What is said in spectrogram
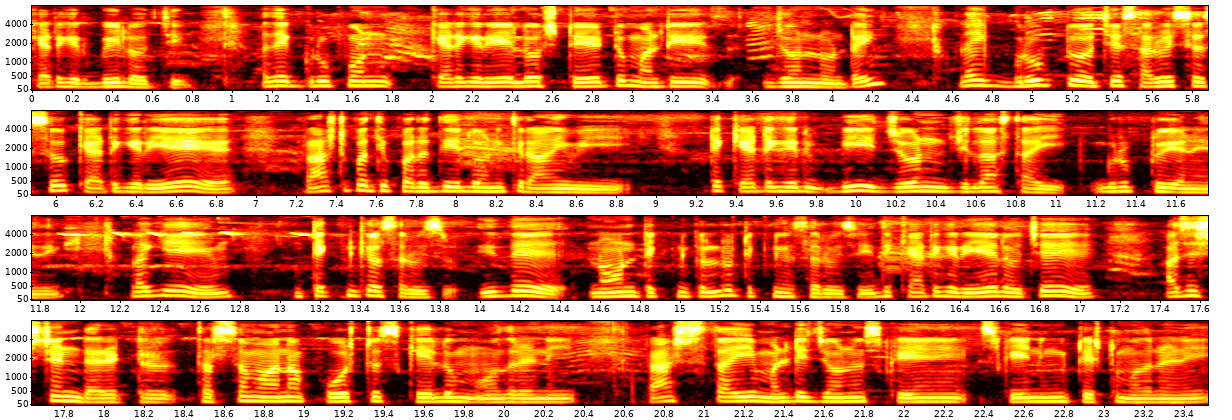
కేటగిరీ బీలో వచ్చి. అదే గ్రూప్ వన్ కేటగిరీ ఏలో స్టేట్ మల్టీ జోన్లు ఉంటాయి. అలాగే గ్రూప్ టూ వచ్చి సర్వీసెస్ కేటగిరీ ఏ రాష్ట్రపతి పరిధిలోనికి రానివి. అంటే కేటగిరీ బి జోన్ జిల్లా స్థాయి గ్రూప్ టూ అనేది. అలాగే టెక్నికల్ సర్వీస్ ఇదే నాన్ టెక్నికల్ టెక్నికల్ సర్వీస్. ఇది కేటగిరీ ఏలో వచ్చి అసిస్టెంట్ డైరెక్టర్ తర్సమాన పోస్ట్ స్కేలు మొదలైనవి. రాష్ట్ర స్థాయి multi zone screening screening test మొదలైనవి.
